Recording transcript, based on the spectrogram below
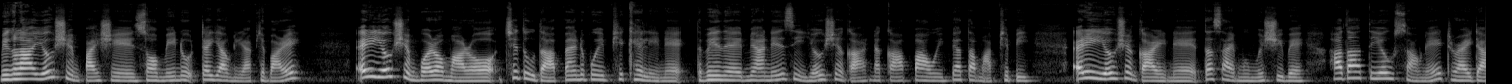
မင်္ဂလာရုပ်ရှင်ပိုင်ရှင်ဇော်မင်းတို့တက်ရောက်နေတာဖြစ်ပါတယ်။အဲ့ဒီရုပ်ရှင်ပွဲတော်မှာတော့ချစ်သူသာပန်းတပွင့်ဖြစ်ခဲ့လင်နဲ့တပင်တယ်မြနင်းစီရုပ်ရှင်ကနှစ်ကားပါဝင်ပြသမှာဖြစ်ပြီးအဲ့ဒီရုပ်ရှင်ကားတွေနဲ့သက်ဆိုင်မှုမရှိဘဲဟာတာတရုတ်ဆောင်နဲ့ဒရိုက်တာ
